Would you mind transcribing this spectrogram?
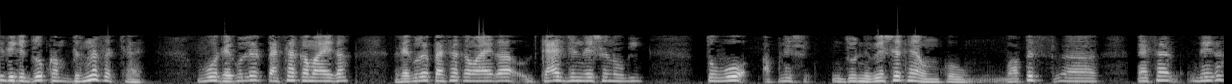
देखिए जो बिज़नेस अच्छा है वो रेगुलर पैसा कमाएगा रेगुलर पैसा कमाएगा कैश जनरेशन होगी। तो वो अपने जो निवेशक हैं उनको वापस पैसा देगा।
